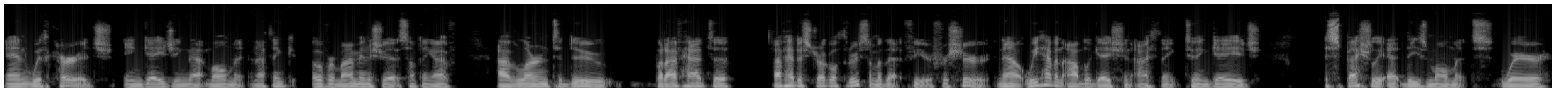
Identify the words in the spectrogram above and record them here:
and with courage engaging that moment. And I think over my ministry, that's something I've I've learned to do, but I've had to I've had to struggle through some of that fear for sure. Now we have an obligation, I think, to engage especially at these moments where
